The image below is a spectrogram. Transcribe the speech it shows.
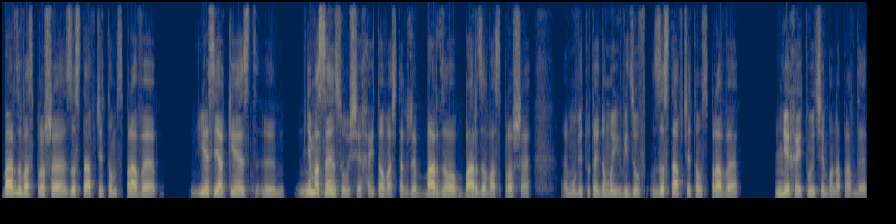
Bardzo Was proszę, zostawcie tą sprawę. Jest jak jest. Nie ma sensu się hejtować, także bardzo, bardzo Was proszę. E, Mówię tutaj do moich widzów, zostawcie tą sprawę, nie hejtujcie, bo naprawdę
